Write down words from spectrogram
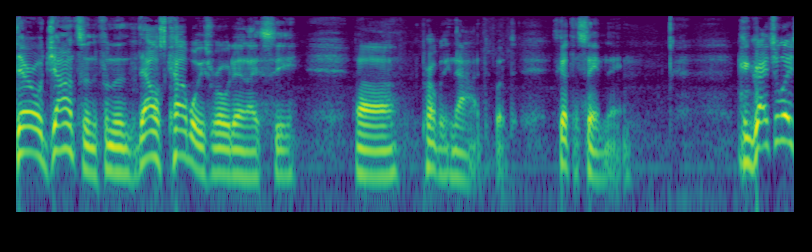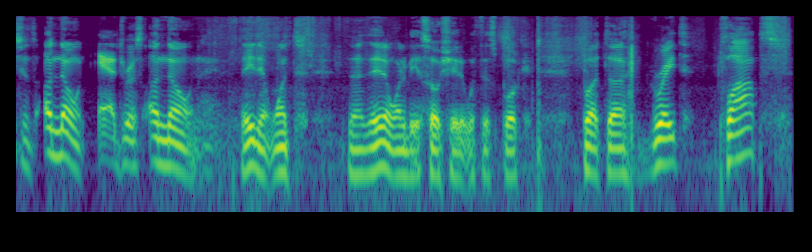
Daryl Johnson from the Dallas Cowboys wrote in, I see. Uh, probably not, but it's got the same name. Congratulations, unknown, address unknown. They didn't want they don't want to be associated with this book, but uh, great plops.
